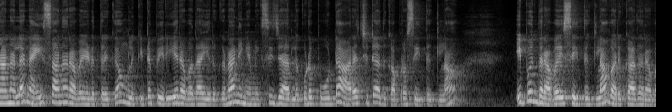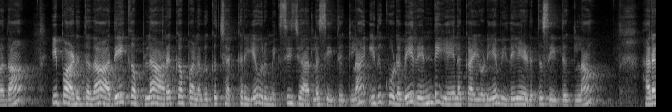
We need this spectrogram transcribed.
நான் நல்லா நைஸான ரவை எடுத்திருக்கேன். உங்கள்கிட்ட பெரிய ரவை தான் இருக்குன்னா நீங்கள் மிக்சி ஜாரில் கூட போட்டு அரைச்சிட்டு அதுக்கப்புறம் சேர்த்துக்கலாம். இப்போ இந்த ரவையை சேர்த்துக்கலாம். வறுக்காத ரவை தான். இப்போ அடுத்ததாக அதே கப்பில் அரை கப் அளவுக்கு சர்க்கரையை ஒரு மிக்சி ஜாரில் சேர்த்துக்கலாம். இது கூடவே ரெண்டு ஏலக்காயோடைய விதையை எடுத்து சேர்த்துக்கலாம். அரை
